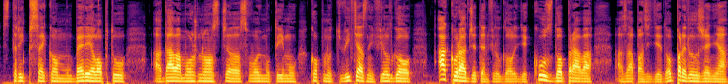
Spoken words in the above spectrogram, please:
s tripsekom berie loptu a dáva možnosť e, svojmu týmu kopnúť víťazný field goal. Akurát, že ten field goal ide kus doprava a zápas ide do predlženia,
